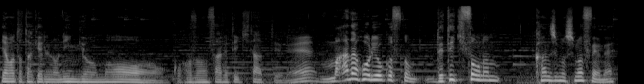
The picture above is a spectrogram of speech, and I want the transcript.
大和武の人形も保存されてきたっていうねまだ掘り起こすと出てきそうな感じもしますよね。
